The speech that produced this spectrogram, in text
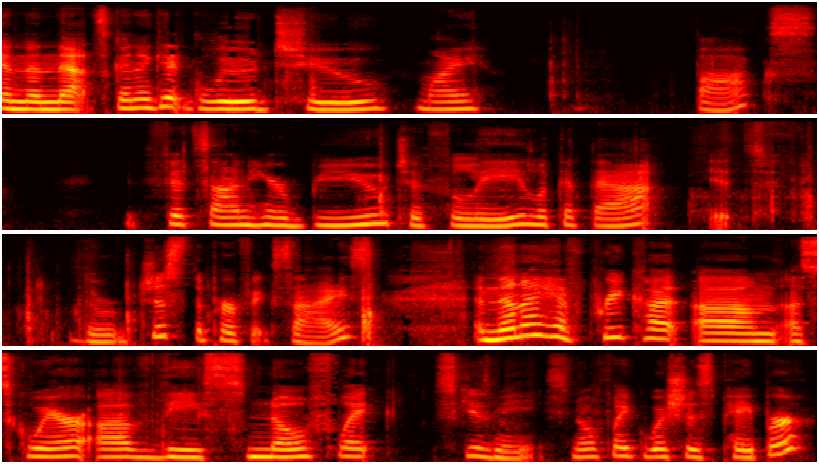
And then that's going to get glued to my box. It fits on here beautifully. Look at that. It's the just the perfect size. And then I have pre-cut um, a square of the snowflake, excuse me, snowflake wishes paper.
